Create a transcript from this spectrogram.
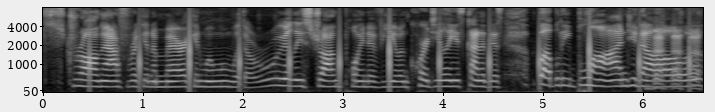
strong African American woman with a really strong point of view, and Cordelia is kind of this bubbly blonde, you know,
